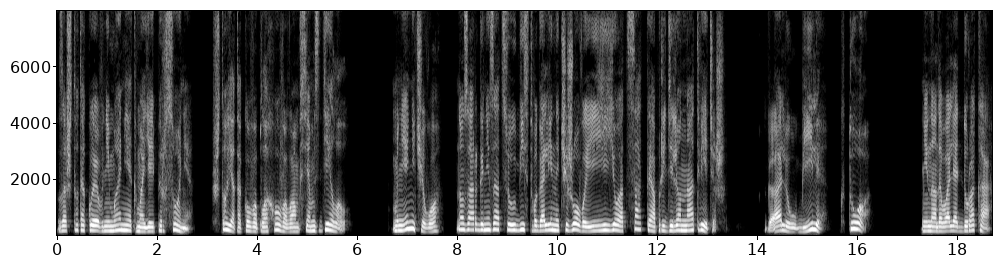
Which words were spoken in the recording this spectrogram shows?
за что такое внимание к моей персоне? Что я такого плохого вам всем сделал?» Мне ничего, но за организацию убийства Галины Чижовой и ее отца ты определенно ответишь. Галю убили? Кто? Не надо валять дурака.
